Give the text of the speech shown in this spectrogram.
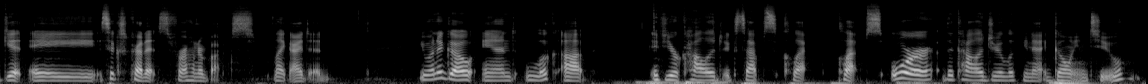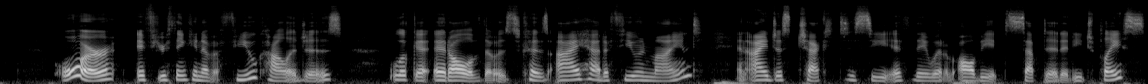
get a six credits for 100 bucks, like I did? You want to go and look up if your college accepts CLEPs or the college you're looking at going to, or if you're thinking of a few colleges, look at, at all of those because I had a few in mind and I just checked to see if they would all be accepted at each place.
